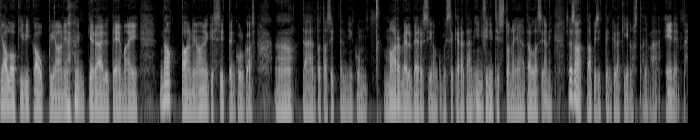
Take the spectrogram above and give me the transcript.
jalokivikauppiaan ja keräilyteema ei nappaa, niin ainakin sitten kuulkaas äh, tähän tota sitten niin kuin Marvel-versioon, missä kerätään Infinity Stoneja ja tällaisia, niin se saattaa sitten kyllä kiinnostaa jo vähän enemmän.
